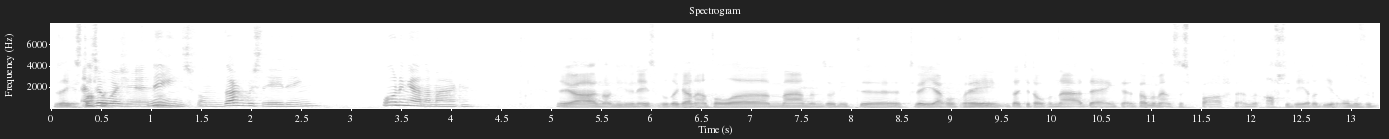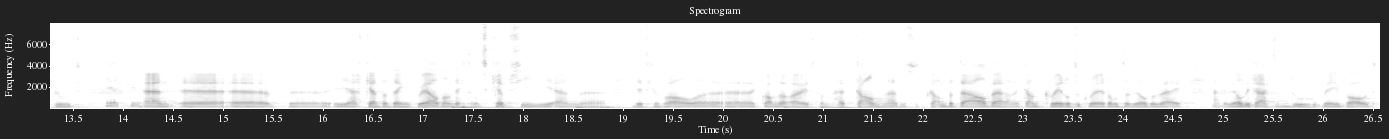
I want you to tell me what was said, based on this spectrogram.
We zijn En zo was je ineens van dagbesteding woningen aan het maken. Ja, nou niet ineens. Ik bedoel, er gaan een aantal eh, maanden, zo niet eh, twee jaar overheen, dat je erover nadenkt. En een paar mensen spart en een afstudeerder die een onderzoek doet. Ja. En eh, je herkent dat denk ik wel. Dan ligt er een scriptie en in dit geval kwam eruit van het kan. Hè, dus het kan betaalbaar en het kan cradle to cradle, want dat wilden wij. En we wilden graag dat de doelgroep meebouwt.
